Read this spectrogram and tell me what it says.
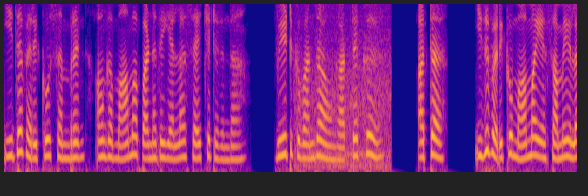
இத வரைக்கும் சம்ரன் அவங்க மாமா பண்ணதை எல்லாம் சகிச்சிட்டு இருந்தா. வீட்டுக்கு வந்து அவங்க அத்தைக்கு அத்தை இது வரைக்கும் மாமா என் சமையல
